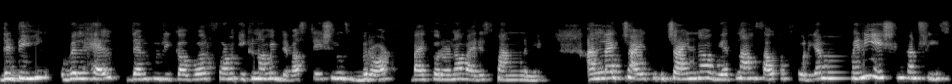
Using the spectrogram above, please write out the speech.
the deal will help them to recover from economic devastations brought by coronavirus pandemic. Unlike China, Vietnam, South Korea, many Asian countries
